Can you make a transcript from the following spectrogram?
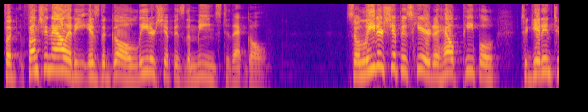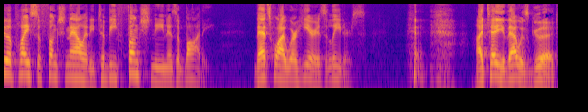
Functionality is the goal, leadership is the means to that goal. So, leadership is here to help people to get into a place of functionality, to be functioning as a body. That's why we're here as leaders. I tell you, that was good.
